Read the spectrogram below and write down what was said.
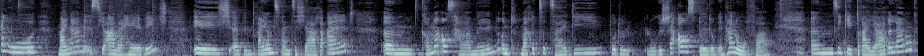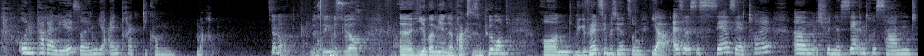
Hallo, mein Name ist Joanna Helbig. Ich äh, bin 23 Jahre alt ähm, komme aus Hameln und mache zurzeit die podologische Ausbildung in Hannover. Ähm, sie geht drei Jahre lang und parallel sollen wir ein Praktikum machen. Genau. Deswegen bist du ja auch äh, hier bei mir in der Praxis in Pyrmont. Und wie gefällt es dir bis jetzt so? Ja, also es ist sehr, sehr toll. Ähm, ich finde es sehr interessant.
